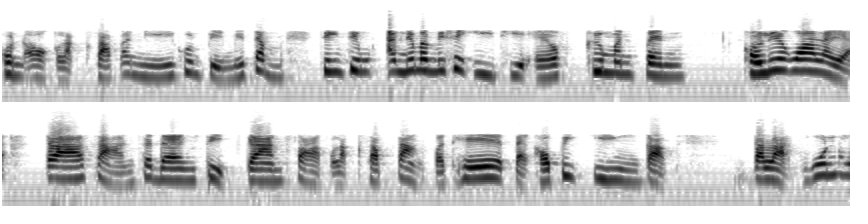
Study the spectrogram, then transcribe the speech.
คนออกหลักทรัพย์อันนี้คุณปีไม่แต่จริง ๆ อันนี้มันไม่ใช่ ETF คือมันเป็นเขาเรียกว่าอะไรอะตราสารแสดงสิทธิ์การฝากหลักทรัพย์ต่างประเทศ แต่เขาไปอิงกับ ตลาดหุ้นโฮ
